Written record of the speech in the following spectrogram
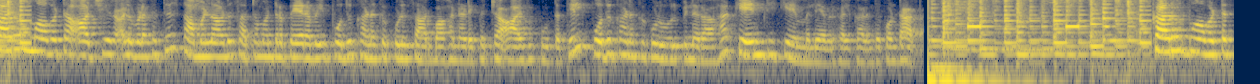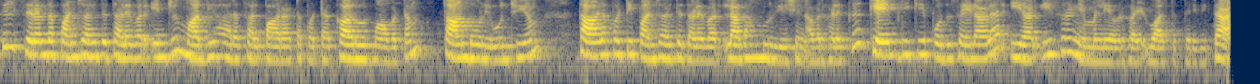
கரூர் மாவட்ட ஆட்சியர் அலுவலகத்தில் தமிழ்நாடு சட்டமன்ற பேரவை பொது கணக்கு குழு சார்பாக நடைபெற்ற ஆய்வுக் கூட்டத்தில் பொது கணக்கு குழு உறுப்பினராக கேஎம்டிகே எம்எல்ஏ அவர்கள் கலந்து கொண்டார். கரூர் மாவட்டத்தில் சிறந்த பஞ்சாயத்து தலைவர் என்று மத்திய அரசால் பாராட்டப்பட்ட கரூர் மாவட்டம் தாந்தோணி ஒன்றியம். தாளப்பட்டி பஞ்சாயத்து தலைவர் லதா முருகேசன் அவர்களுக்கு கேஎம்டிகே பொதுச் செயலாளர் இ ஆர் ஈஸ்வரன் எம்எல்ஏ அவர்கள் வாழ்த்து தெரிவித்தார்.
